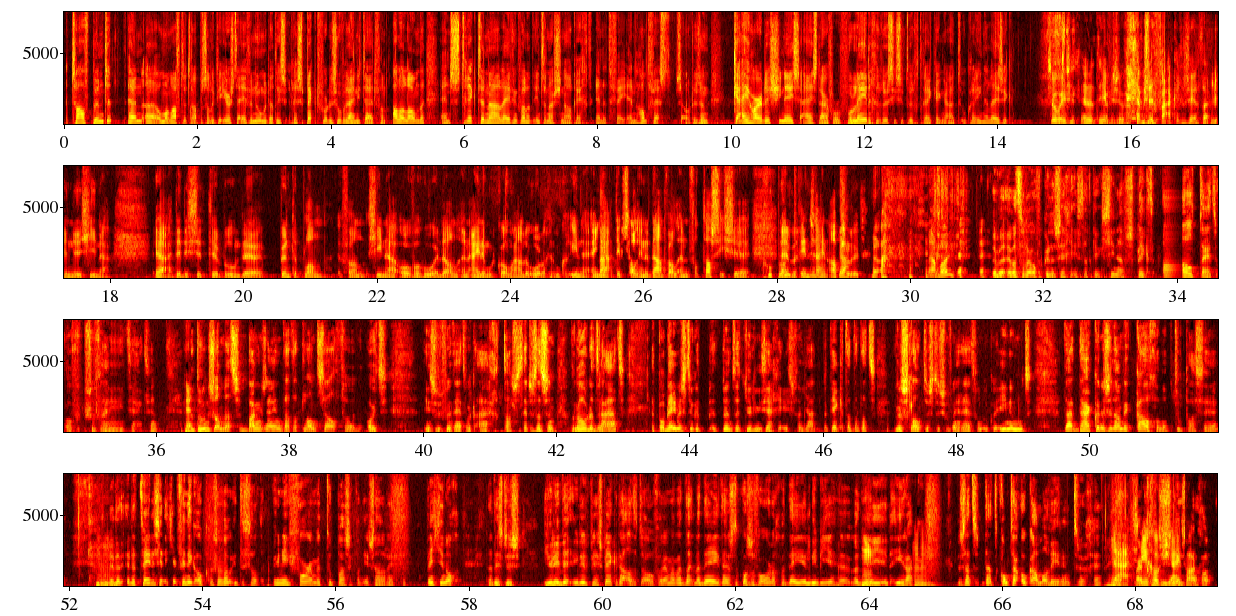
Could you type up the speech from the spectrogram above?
Twaalf punten. En uh, om hem af te trappen zal ik de eerste even noemen. Dat is respect voor de soevereiniteit van alle landen. En strikte naleving van het internationaal recht en het VN-handvest. Zo, dus een keiharde Chinese eis daarvoor volledige Russische terugtrekking uit Oekraïne, lees ik. Zo is het. En dat hebben ze, hebben ze vaker gezegd daar in China. Ja, dit is het uh, beroemde puntenplan van China over hoe er dan een einde moet komen aan de oorlog in Oekraïne. En ja, dit zal inderdaad wel een fantastisch uh, begin zijn, absoluut. Ja. nou, mooi. en wat we daarover kunnen zeggen is dat, kijk, China spreekt altijd over soevereiniteit. Hè? Dat doen ze omdat ze bang zijn dat het land zelf uh, ooit in soevereiniteit wordt aangetast. Hè? Dus dat is een rode draad. Het probleem is natuurlijk het, het, punt dat jullie zeggen is van ja, betekent dat, dat, dat Rusland dus de soevereiniteit van Oekraïne moet. Daar, daar kunnen ze dan weer kauwgom op toepassen. Hè? Hmm. En, dat, en dat tweede zinnetje vind ik ook zo interessant. Uniforme toepassing van internationaal recht. Weet je nog? Dat is dus Jullie, jullie, spreken daar altijd over, hè? maar wat, wat deed je tijdens de Kosovo-oorlog? Wat deed je in Libië? Hè? Wat deed je in Irak? Mm. Dus dat, dat komt daar ook allemaal weer in terug. Hè? Ja, het is een grote jijbak.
